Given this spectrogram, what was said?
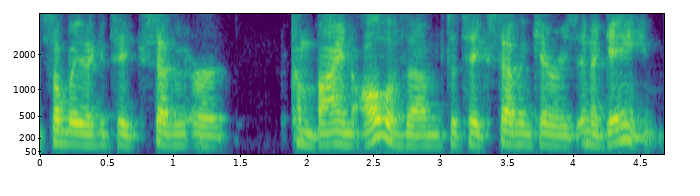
somebody that can take seven or combine all of them to take seven carries in a game.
